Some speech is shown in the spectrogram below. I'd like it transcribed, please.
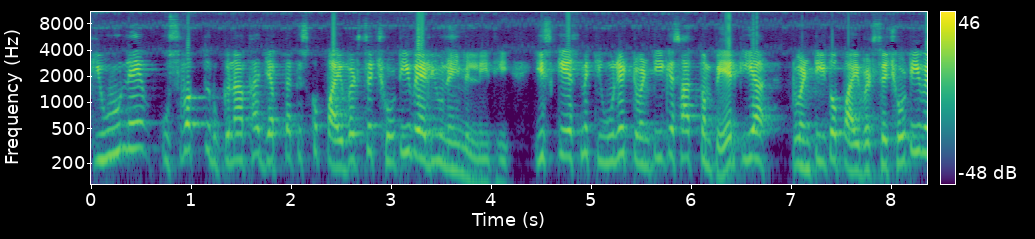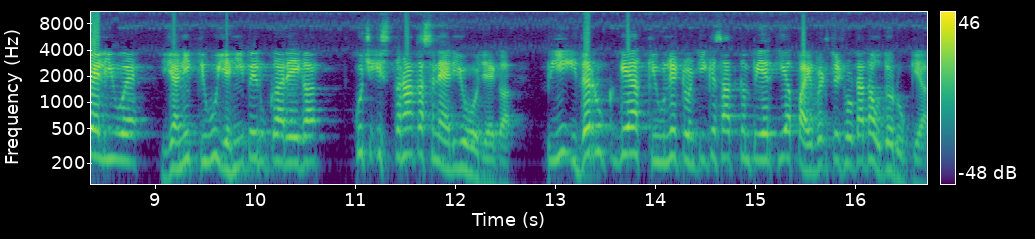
क्यू ने उस वक्त रुकना था जब तक इसको पाइवट से छोटी वैल्यू नहीं मिलनी थी। इस केस में क्यू ने 20 के साथ कंपेयर किया। 20 तो पाइवट से छोटी वैल्यू है, यानी क्यू यहीं पे रुका रहेगा। कुछ इस तरह का सिनेरियो हो जाएगा। पी इधर रुक गया क्यू ने 20 के साथ कंपेयर किया पाइवट से छोटा था, उधर रुक गया।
